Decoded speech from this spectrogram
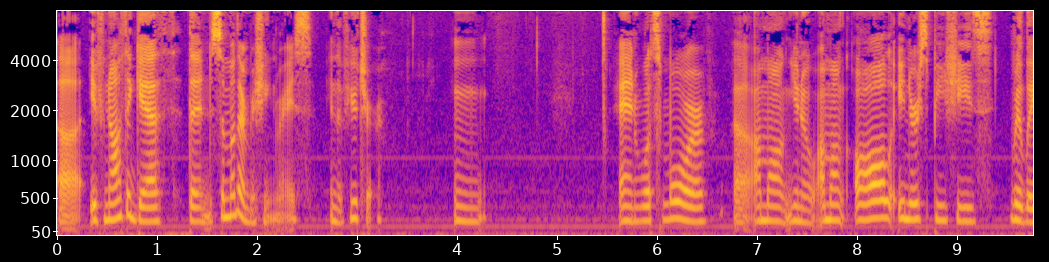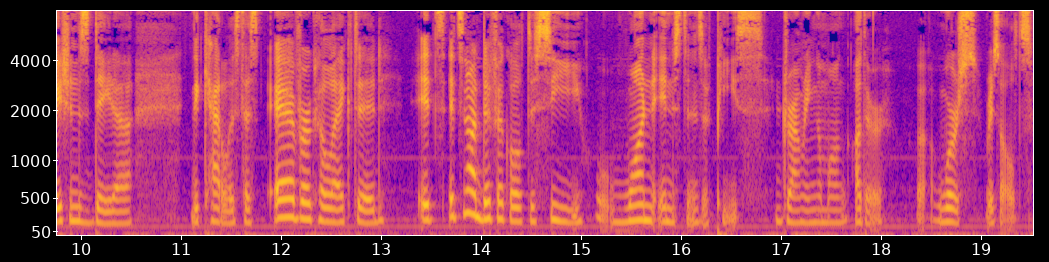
Uh, if not the Geth, then some other machine race in the future. Mm. And what's more, uh, among you know among all interspecies relations data the catalyst has ever collected, it's it's not difficult to see one instance of peace drowning among other uh, worse results.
